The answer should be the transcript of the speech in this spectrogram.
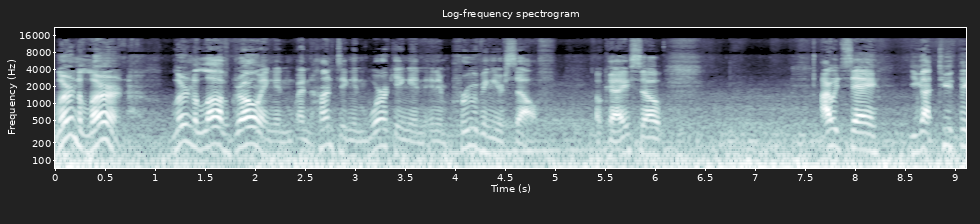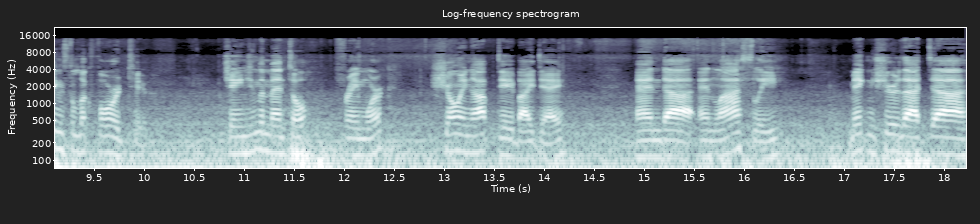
learn to learn. Learn to love growing and, and hunting and working and, and improving yourself. Okay, so I would say you got two things to look forward to changing the mental framework, showing up day by day, and uh, and lastly, making sure that uh,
